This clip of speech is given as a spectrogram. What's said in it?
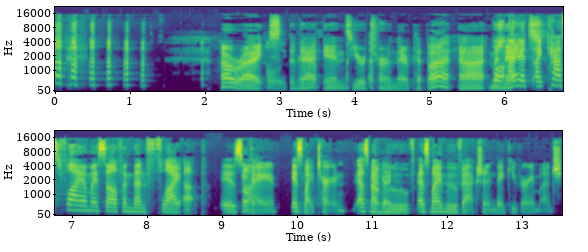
All right, that ends your turn there, Pippa. Uh, Well, I Manette? get I cast fly on myself and then fly up is Okay. my is my turn as my Okay. move as my move action. Thank you very much.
